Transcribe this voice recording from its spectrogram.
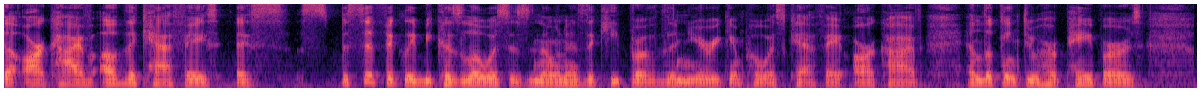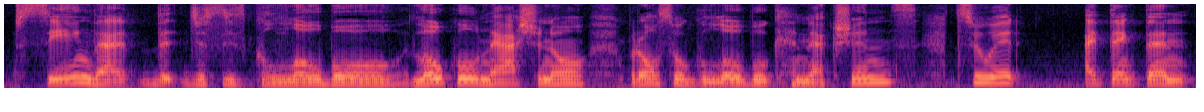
the archive of the cafe specifically because Lois is known as the keeper of the Nuyorican Poets Cafe archive and looking through her papers, seeing that the, just these global, local, national, but also global connections to it, I think then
